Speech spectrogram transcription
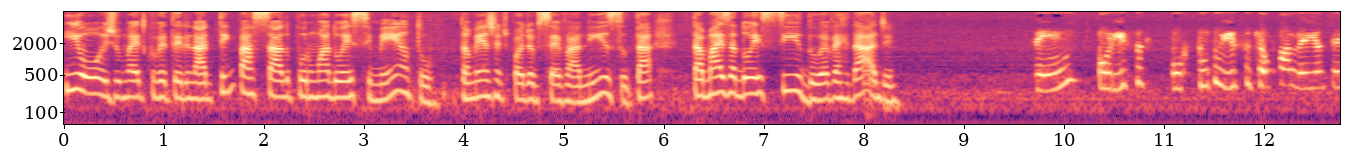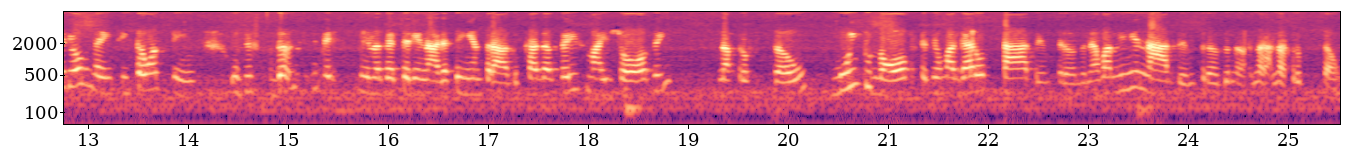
e hoje o médico veterinário tem passado por um adoecimento, também a gente pode observar nisso, tá? Tá mais adoecido, é verdade? Sim, por isso, por tudo isso que eu falei anteriormente. Então, assim, os estudantes de medicina veterinária têm entrado cada vez mais jovens na profissão, muito novos, você vê uma garotada entrando, né? uma meninada entrando na, na, na profissão.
